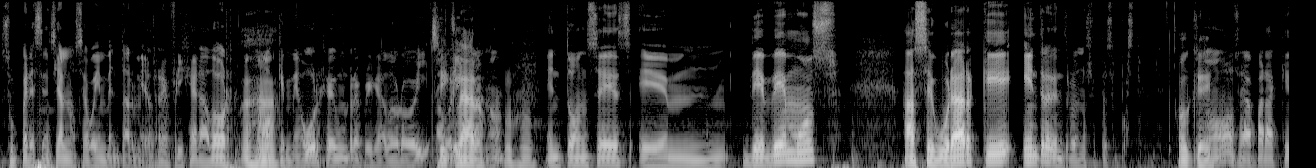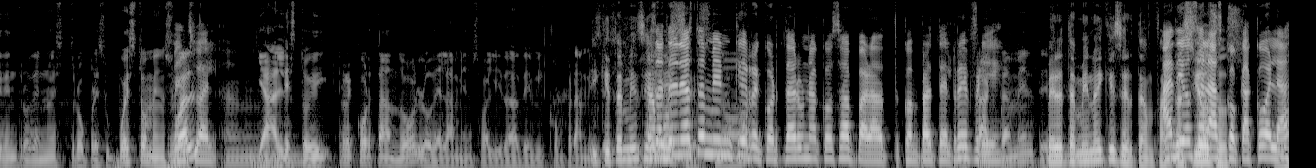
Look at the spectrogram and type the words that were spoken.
súper esencial, no sé, voy a inventarme, el refrigerador, ¿no? Que me urge un refrigerador hoy. Sí, ahorita, claro. ¿no? Entonces, em, debemos asegurar que entre dentro de nuestro presupuesto, Ok. ¿no? O sea, para que dentro de nuestro presupuesto mensual, Mensual. Ah. ya le estoy recortando lo de la mensualidad de mi compra. Y que también O sea, seamos- tendrías también ¿no? que recortar una cosa para comprarte el refri. Exactamente. Pero también no hay que ser tan Adiós fantasiosos. a las Coca-Colas.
